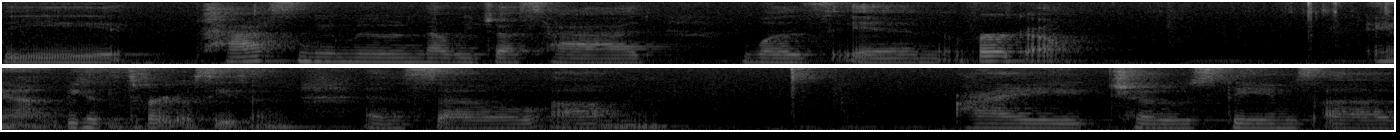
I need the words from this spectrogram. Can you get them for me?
the past new moon that we just had was in Virgo. And because it's Virgo season. And so um, I chose themes of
